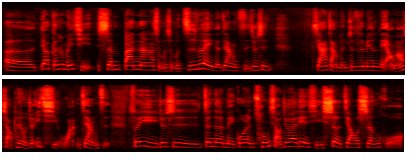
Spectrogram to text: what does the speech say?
呃，要跟他们一起升班啊，什么什么之类的这样子，就是。家长们就这边聊，然后小朋友就一起玩这样子，所以就是真的美国人从小就在练习社交生活，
